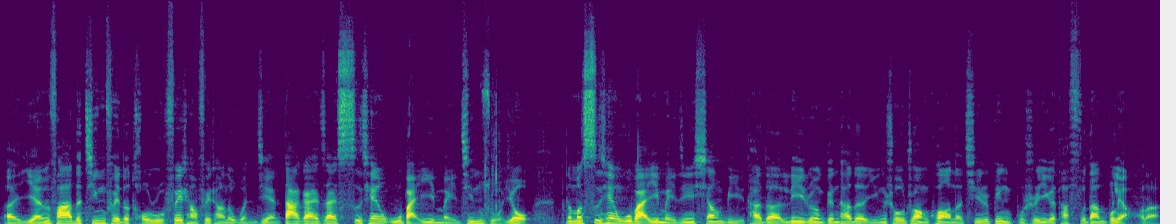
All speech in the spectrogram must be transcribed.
呃研发的经费的投入非常非常的稳健，大概在四千五百亿美金左右。那么四千五百亿美金相比它的利润跟它的营收状况呢，其实并不是一个它负担不了的，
